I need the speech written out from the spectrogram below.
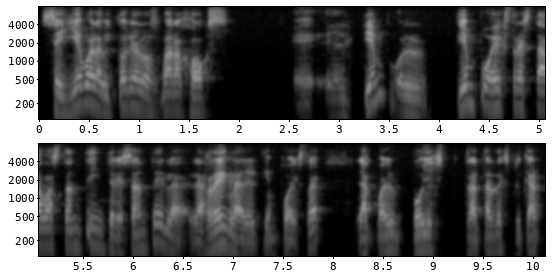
se lleva la victoria a los Battlehawks. Eh, el, tiempo, el tiempo extra está bastante interesante, la, regla del tiempo extra, la cual voy a tratar de explicar.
